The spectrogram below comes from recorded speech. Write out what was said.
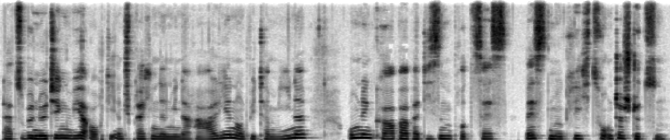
Dazu benötigen wir auch die entsprechenden Mineralien und Vitamine, um den Körper bei diesem Prozess bestmöglich zu unterstützen.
